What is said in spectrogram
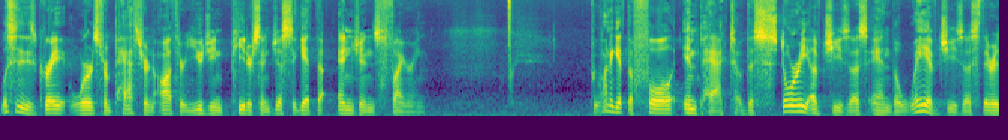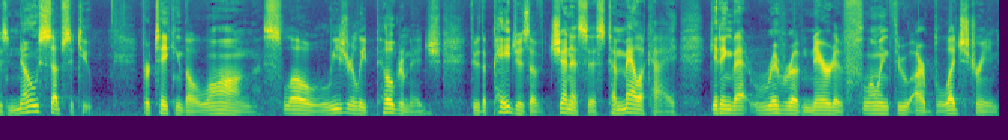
listen to these great words from pastor and author Eugene Peterson just to get the engines firing. If we want to get the full impact of the story of Jesus and the way of Jesus, there is no substitute for taking the long, slow, leisurely pilgrimage through the pages of Genesis to Malachi, getting that river of narrative flowing through our bloodstream,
